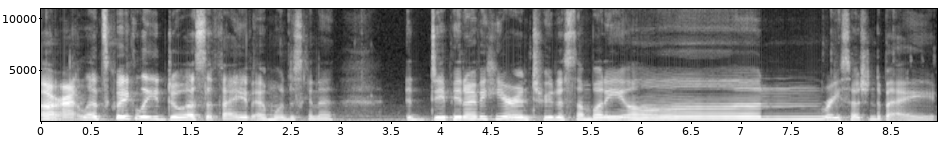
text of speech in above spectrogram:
Alright, let's quickly do us a fave and we're just gonna dip in over here and tutor somebody on research and debate.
